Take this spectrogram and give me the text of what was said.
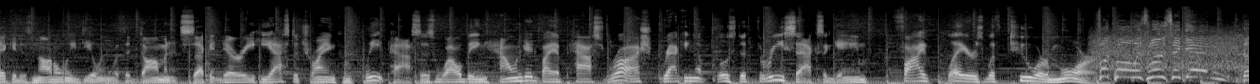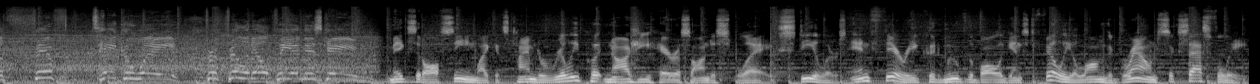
Pickett is not only dealing with a dominant secondary, he has to try and complete passes while being hounded by a pass rush, racking up close to three sacks a game, five players with two or more. Football is loose again. The fifth takeaway for Philadelphia in this game. Makes it all seem like it's time to really put Najee Harris on display. Steelers, in theory, could move the ball against Philly along the ground successfully.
